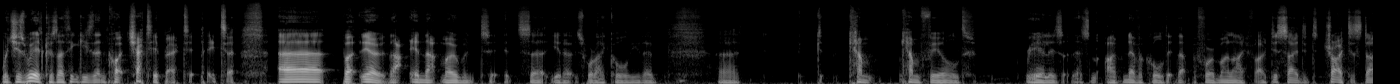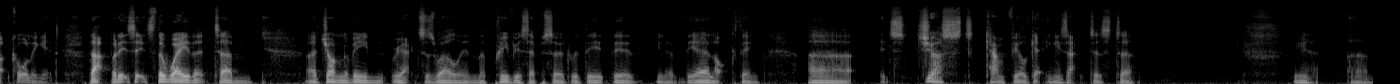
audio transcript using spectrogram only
which is weird because I think he's then quite chatty about it later. Uh, but you know that in that moment, it's uh, you know it's what I call you know uh, Cam Camfield realism. I've never called it that before in my life. I've decided to try to start calling it that, but it's it's the way that um, uh, John Levene reacts as well in the previous episode with the the you know the airlock thing. Uh, it's just Camfield getting his actors to you know um,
